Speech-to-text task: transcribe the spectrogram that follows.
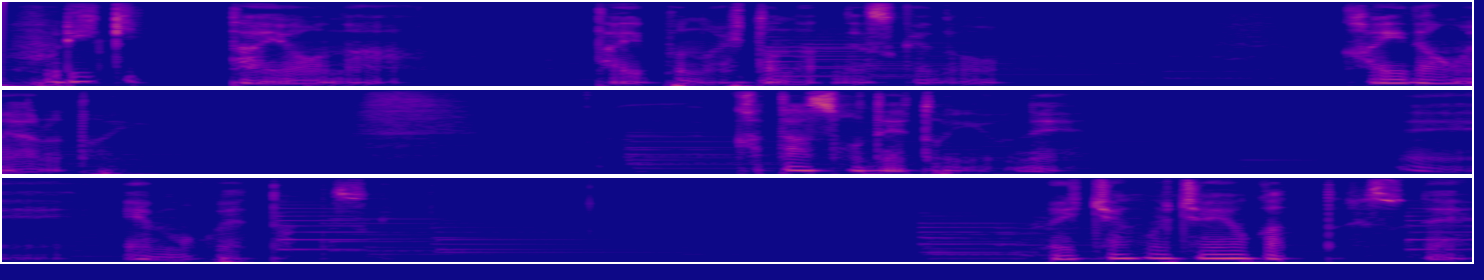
振り切ったようなタイプの人なんですけど、階段をやるという。片袖というね、えー、演目やったんですけど、めちゃくちゃ良かったですね。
